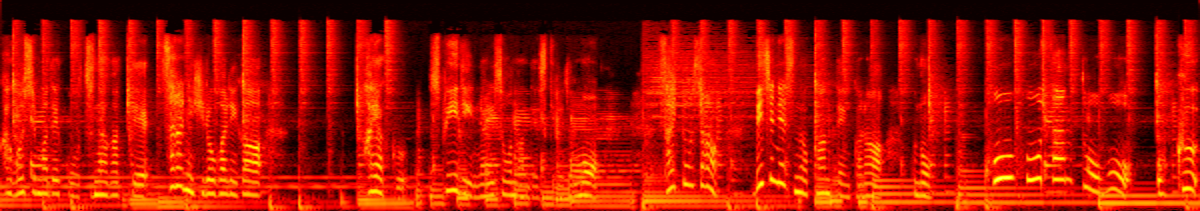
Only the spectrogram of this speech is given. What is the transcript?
鹿児島でこうつながってさらに広がりが早くスピーディーになりそうなんですけれども斉藤さんビジネスの観点からこの広報担当を置く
